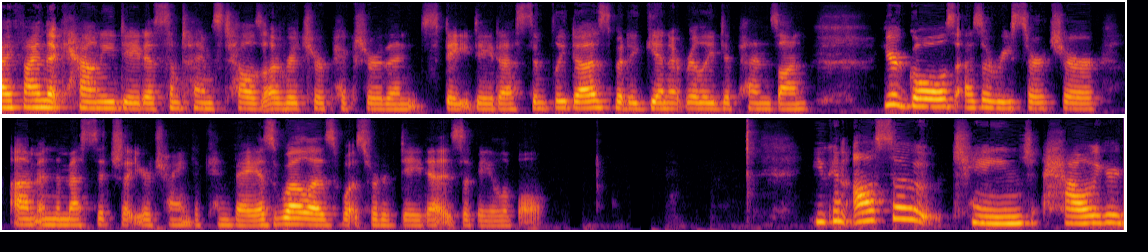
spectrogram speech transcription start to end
I find that county data sometimes tells a richer picture than state data simply does, but again, it really depends on your goals as a researcher um, and the message that you're trying to convey, as well as what sort of data is available. You can also change how your,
